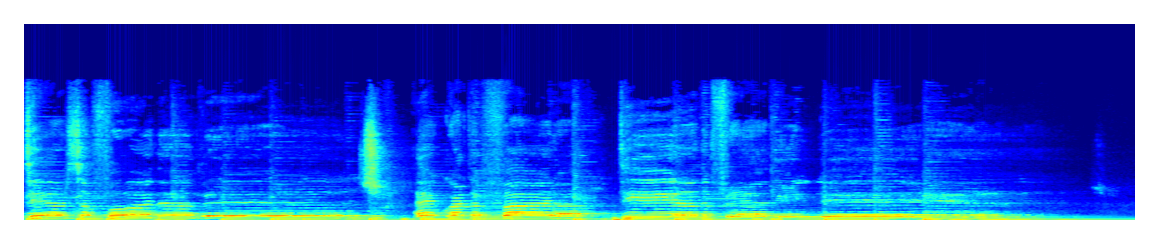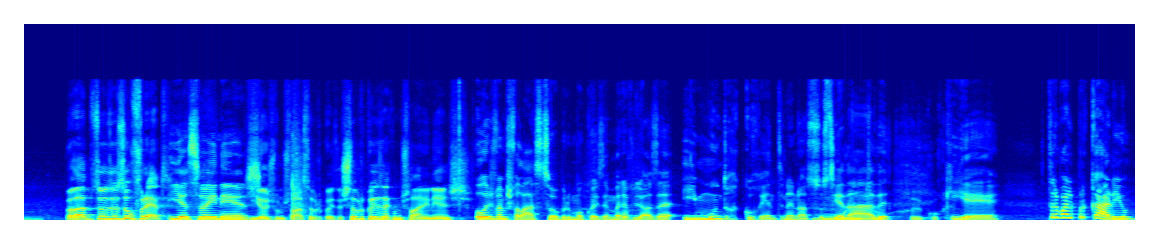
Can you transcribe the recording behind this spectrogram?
terça foi Olá pessoas, eu sou o Fred. E eu sou a Inês. E hoje vamos falar sobre coisas. Sobre coisas é que vamos falar, Inês? Hoje vamos falar sobre uma coisa maravilhosa e muito recorrente na nossa sociedade, Muito recorrente. que é trabalho precário.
